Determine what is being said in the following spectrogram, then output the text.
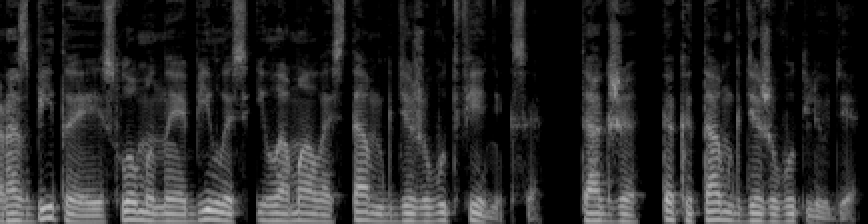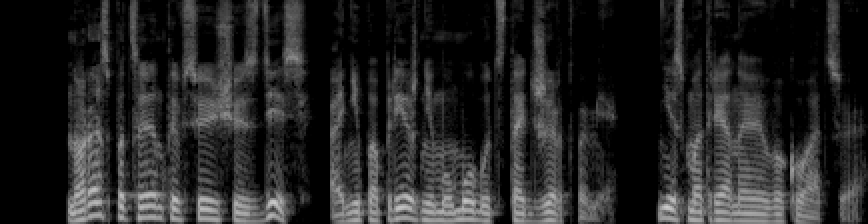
Разбитая и сломанная билась и ломалась там, где живут фениксы, так же, как и там, где живут люди. Но раз пациенты все еще здесь, они по-прежнему могут стать жертвами, несмотря на эвакуацию.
